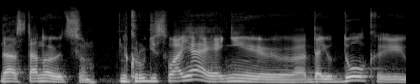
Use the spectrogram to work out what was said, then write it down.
да, становится на круги своя, и они э, отдают долг и,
